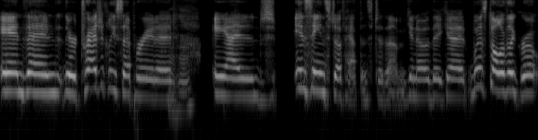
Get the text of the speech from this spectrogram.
and then they're tragically separated mm-hmm. and insane stuff happens to them. You know, they get whisked all over the gro-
